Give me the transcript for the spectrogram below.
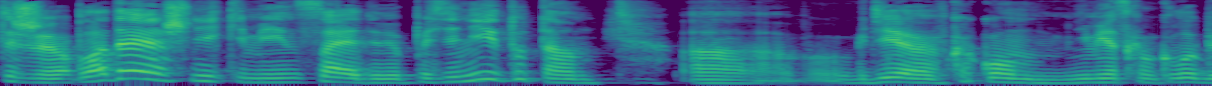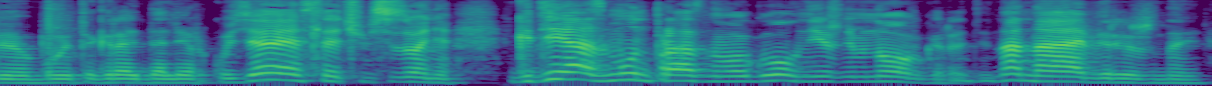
ты же обладаешь некими инсайдами по «Зениту», там, а, где, в каком немецком клубе будет играть Далер Кузяя в следующем сезоне, где Азмун праздновал гол в Нижнем Новгороде, на набережной,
